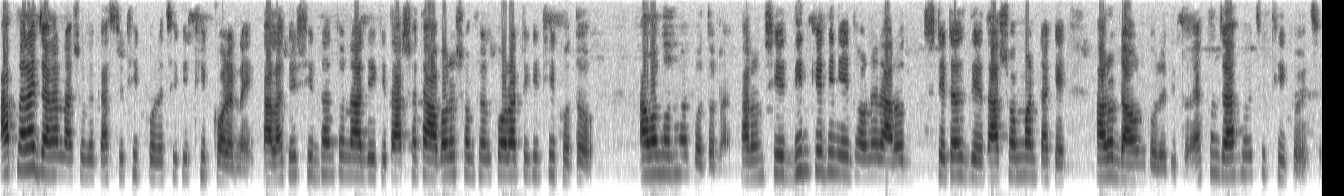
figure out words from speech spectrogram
আপনারা জানান আসলে কাজটি ঠিক করেছে কি ঠিক করে নাই। তালাকের সিদ্ধান্ত না দিয়ে কি তার সাথে আবারও সংসার করাটি কি ঠিক হতো? আমার মনে হয় হতো না। কারণ সে দিনকে দিন এই ধরনের আরও স্টেটাস দিয়ে তার সম্মানটাকে আরও ডাউন করে দিত। এখন যা হয়েছে, ঠিক হয়েছে।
